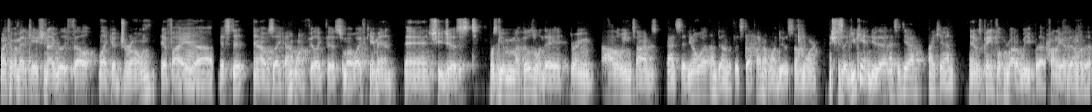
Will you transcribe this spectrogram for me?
When I took my medication, I really felt like a drone if I Yeah. uh, missed it. And I was like, I don't want to feel like this. So my wife came in and she just was giving me my pills one day during Halloween times. And I said, you know what? I'm done with this stuff. I don't want to do this no more. And she's like, you can't do that. And I said, yeah, I can. And it was painful for about a week, but I finally got done with it.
